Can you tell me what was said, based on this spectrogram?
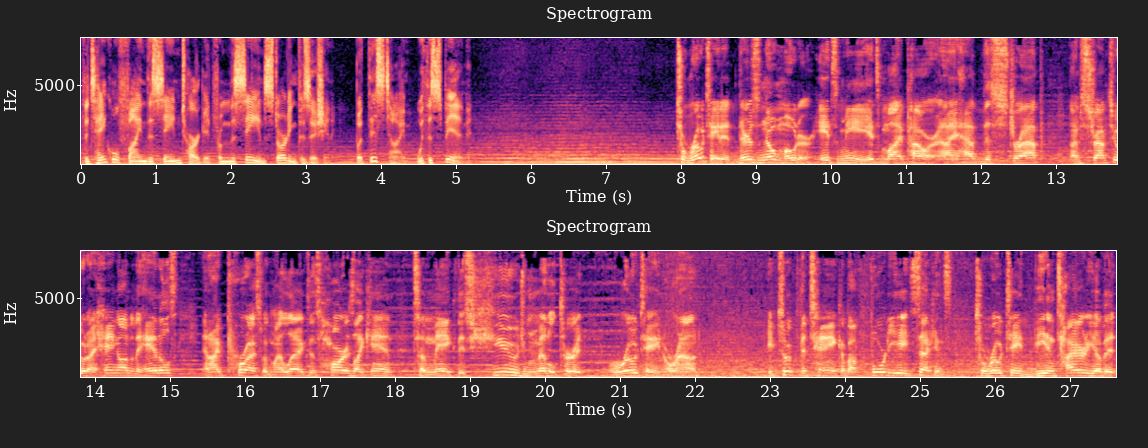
the tank will find the same target from the same starting position, but this time with a spin. To rotate it, there's no motor. It's me, it's my power. I have this strap, I'm strapped to it, I hang on to the handles, and I press with my legs as hard as I can to make this huge metal turret rotate around. It took the tank about 48 seconds to rotate the entirety of it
